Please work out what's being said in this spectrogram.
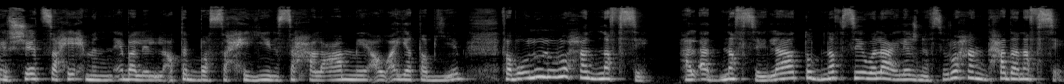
إرشاد صحيح من قبل الأطباء الصحيين الصحة العامة أو أي طبيب. فبقولوا له روح عند نفسي. هالقد نفسي لا طب نفسي ولا علاج نفسي روح عند حدا نفسي.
